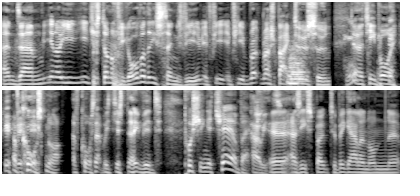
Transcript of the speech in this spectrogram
And, um, you know, you, you just don't know if you go over these things. If you, if you, if you rush back too soon. Dirty boy. Of course not. Of course, that was just David pushing a chair back Oh, yes, uh, yeah. as he spoke to Big Alan on uh,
